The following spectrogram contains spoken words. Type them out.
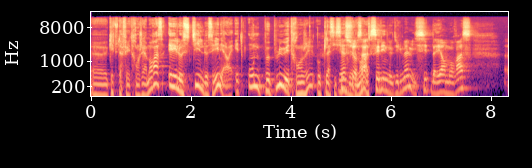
Qui est tout à fait étranger à Maurras, et le style de Céline, alors, on ne peut plus étranger au classicisme Bien sûr, de Maurras. Céline le dit lui-même, il cite d'ailleurs Maurras euh,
